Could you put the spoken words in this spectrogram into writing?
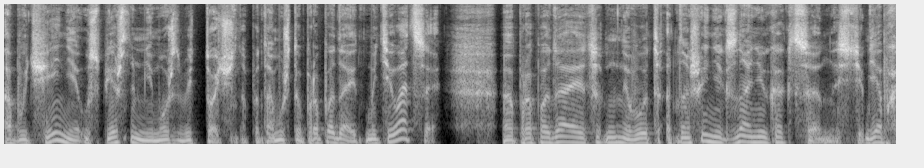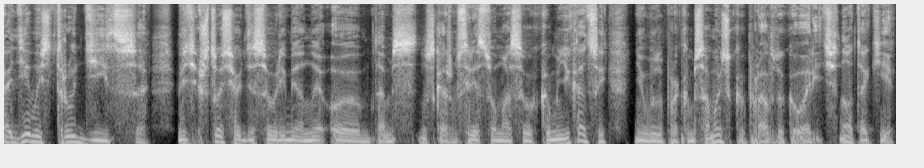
обучение успешным не может быть точно, потому что пропадает мотивация, э, пропадает вот отношение к знанию как ценности, необходимость трудиться. Ведь что сегодня современные, э, там, ну, скажем, средства массовых коммуникаций, не буду про комсомольскую правду говорить, но такие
